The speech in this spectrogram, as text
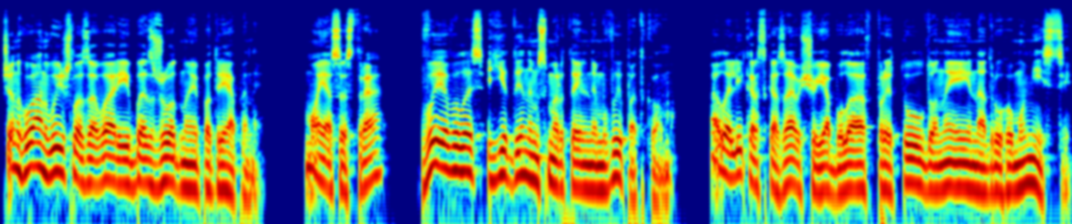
Ченгуан вийшла з аварії без жодної подряпини. Моя сестра виявилась єдиним смертельним випадком, але лікар сказав, що я була впритул до неї на другому місці.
